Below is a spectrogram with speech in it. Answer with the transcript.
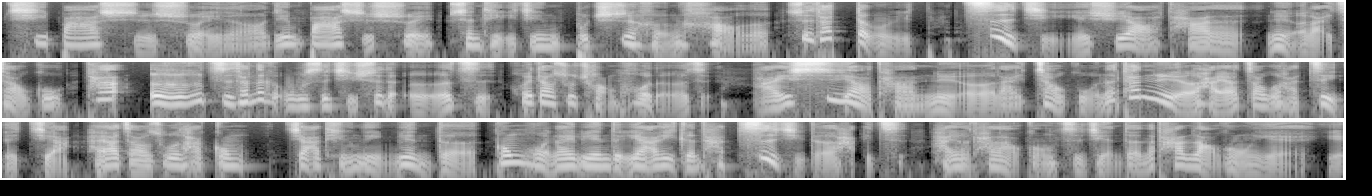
七八十岁了，已经八十岁，身体已经不是很好了，所以他等于他。自己也需要他的女儿来照顾，他儿子，他那个五十几岁的儿子，会到处闯祸的儿子，还是要他女儿来照顾。那他女儿还要照顾他自己的家，还要照顾他公。家庭里面的公婆那边的压力，跟她自己的孩子，还有她老公之间的，那她老公也也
